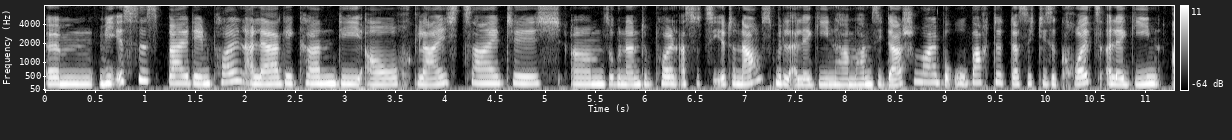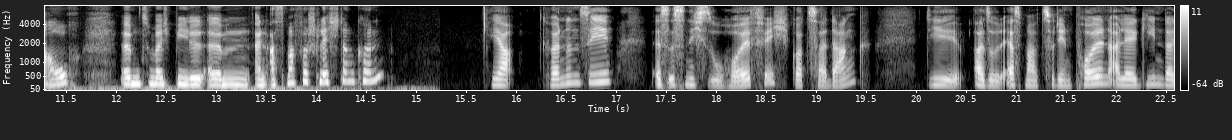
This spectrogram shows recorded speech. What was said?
Ähm, wie ist es bei den Pollenallergikern, die auch gleichzeitig ähm, sogenannte pollenassoziierte Nahrungsmittelallergien haben? Haben Sie da schon mal beobachtet, dass sich diese Kreuzallergien auch ähm, zum Beispiel ähm, ein Asthma verschlechtern können? Ja, können sie. Es ist nicht so häufig, Gott sei Dank. Die also erstmal zu den Pollenallergien, da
